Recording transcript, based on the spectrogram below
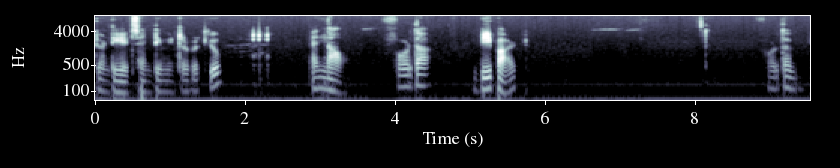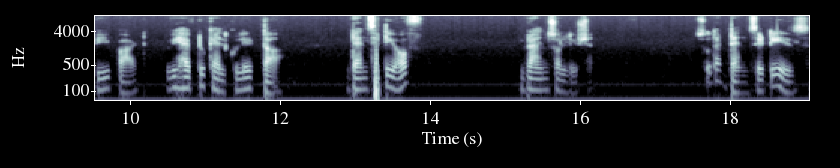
28 centimeter per cube. And now for the B part for the B part we have to calculate the density of brine solution. So the density is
